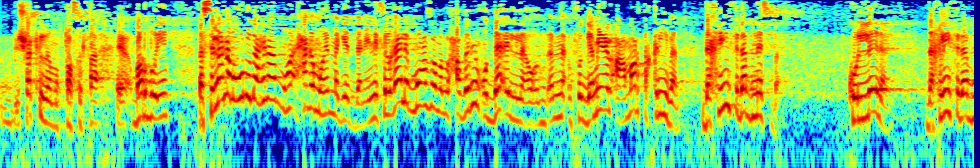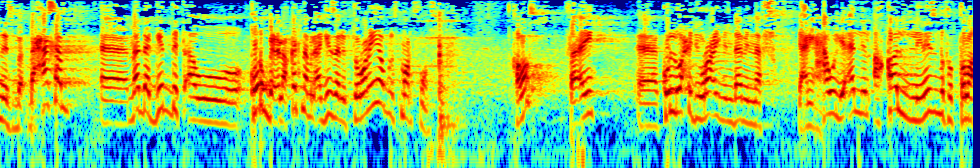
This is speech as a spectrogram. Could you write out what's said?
بشكل متصل. فبرضه إيه بس اللي أنا بقوله ده هنا حاجة مهمة جدا. إن في الغالب معظم اللي حاضرين قدام في جميع الأعمار تقريبا داخلين في ده بنسبة. كلنا داخلين في ده بنسبة. بحسب مدى جدة أو قرب علاقتنا بالأجهزة الإلكترونية وبال smartphone خلاص؟ فإيه؟ آه كل واحد يراعي من ده من نفسه. يعني يحاول يقلل أقل نسبه اطلاع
